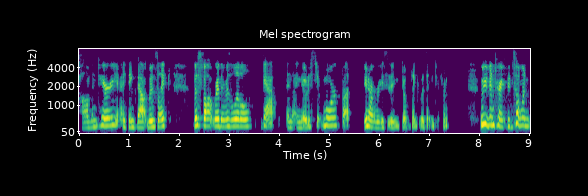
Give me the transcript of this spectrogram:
commentary i think that was like the spot where there was a little gap and i noticed it more but in our race i don't think it was any different. We've been training someone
